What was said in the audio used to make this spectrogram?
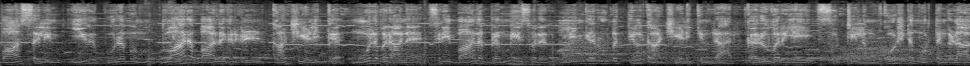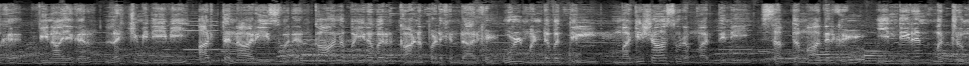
வாசலின் இரு புறமும் துவார பாலகர்கள் காட்சியளிக்க மூலவரான ஸ்ரீ பால பிரம்மேஸ்வரர் லிங்க ரூபத்தில் காட்சியளிக்கின்றார். கருவறையை சுற்றிலும் கோஷ்டமூர்த்தங்களாக விநாயகர் லட்சுமி தேவி அர்த்த நாரீஸ்வரர் கால பைரவர் காணப்படுகின்றார்கள். உள் மண்டபத்தில் மகிஷாசுர மர்தினி சப்த மாதர்கள் இந்திரன் மற்றும்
